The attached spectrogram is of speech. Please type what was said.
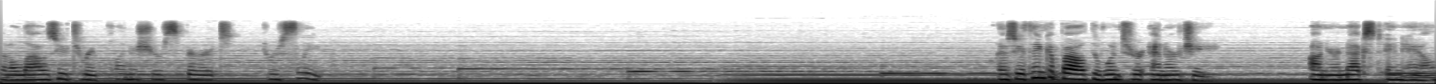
that allows you to replenish your spirit through sleep. As you think about the winter energy on your next inhale,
